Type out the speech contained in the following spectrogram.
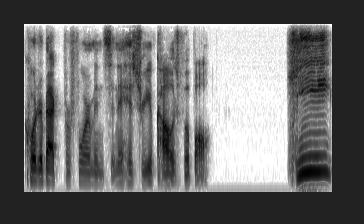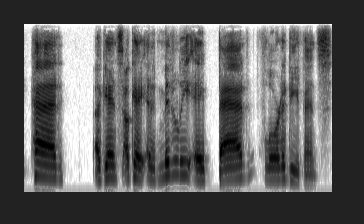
quarterback performance in the history of college football. He had against okay, admittedly a bad Florida defense,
